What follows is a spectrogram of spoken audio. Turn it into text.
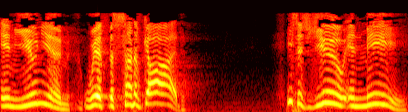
in union with the Son of God. He says, You in me.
